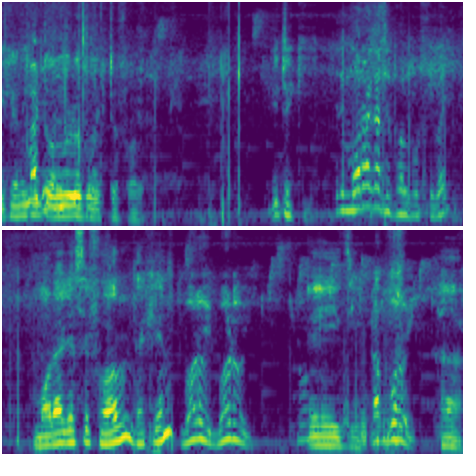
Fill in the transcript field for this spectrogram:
এখানে কিন্তু অন্যরকম একটা ফল। এটা কি? এটা মরা গাছে ফল পড়ছে ভাই। মরা গেছে ফল দেখেন। বড়ই বড়ই। এই যে। টক বড়ই। হ্যাঁ।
